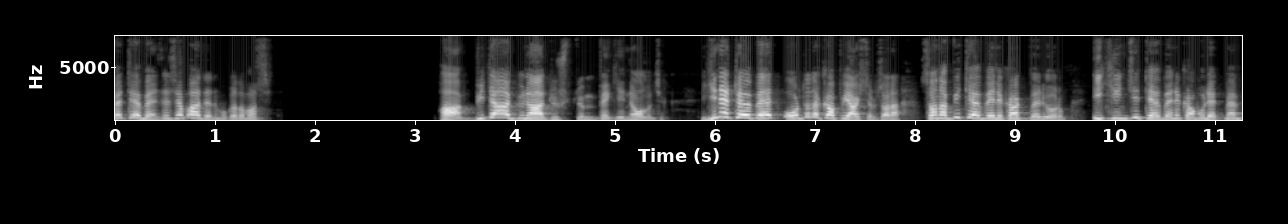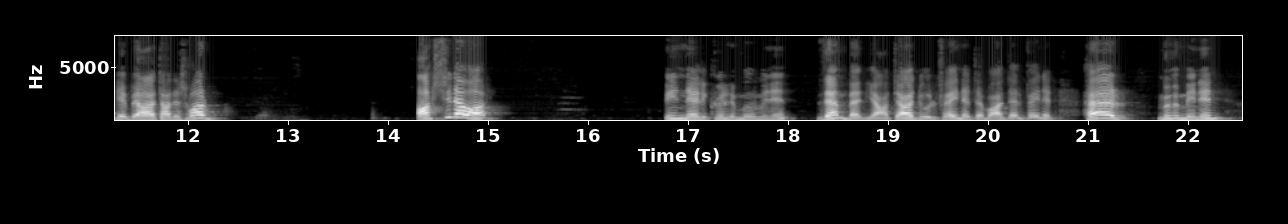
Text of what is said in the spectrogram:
Ve tevbenize sebat edin. Bu kadar basit. Ha bir daha günah düştüm peki ne olacak? Yine tövbe et. Orada da kapıyı açtım sana. Sana bir tevbelik hak veriyorum. İkinci tevbeni kabul etmem diye bir ayet hadis var mı? Aksine var. İnneli külli müminin zemben ya'tadul feynete ba'del feynet. Her müminin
